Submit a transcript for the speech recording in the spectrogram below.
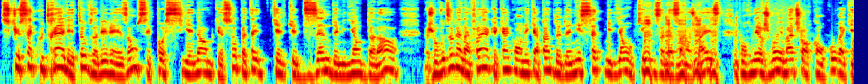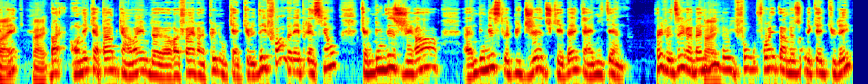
ce que ça coûterait à l'État, vous avez raison, c'est pas si énorme que ça, peut-être quelques dizaines de millions de dollars. je vais vous dire une affaire que quand on est capable de donner 7 millions aux Kings de Los Angeles pour venir jouer un match hors concours à Québec, Ben, on est capable quand même de refaire un peu nos calculs. Des fois, on a l'impression que le ministre Girard administre le budget du Québec à mitaine. Je veux dire, à un il faut, faut être en mesure de calculer,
